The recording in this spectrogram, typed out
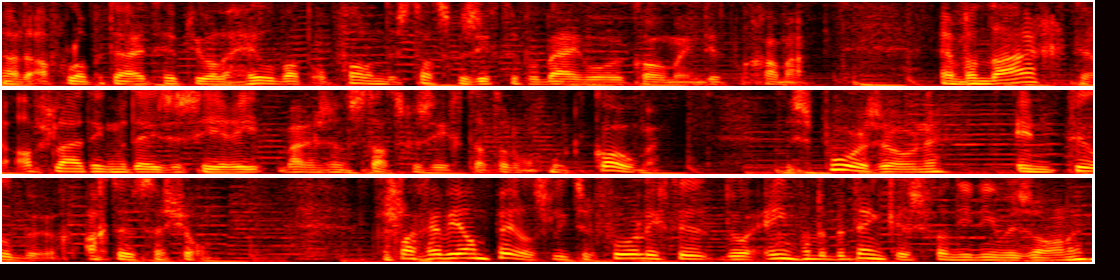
Nou, de afgelopen tijd hebt u al heel wat opvallende stadsgezichten voorbij horen komen in dit programma. En vandaag, de afsluiting van deze serie, maar is een stadsgezicht dat er nog moet komen. de spoorzone in Tilburg, achter het station. Verslaggever Jan Peels liet zich voorlichten door een van de bedenkers van die nieuwe zone,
